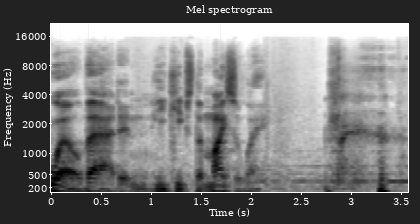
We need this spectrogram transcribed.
Well, that, and he keeps the mice away.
